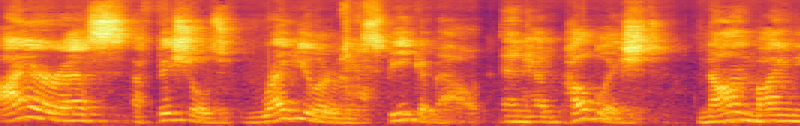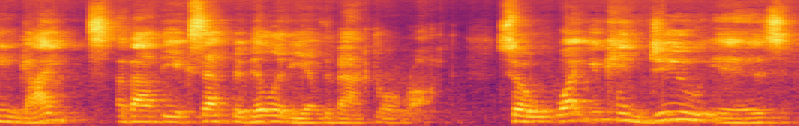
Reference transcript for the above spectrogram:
IRS officials regularly speak about and have published non-binding guidance about the acceptability of the backdoor Roth. So what you can do is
